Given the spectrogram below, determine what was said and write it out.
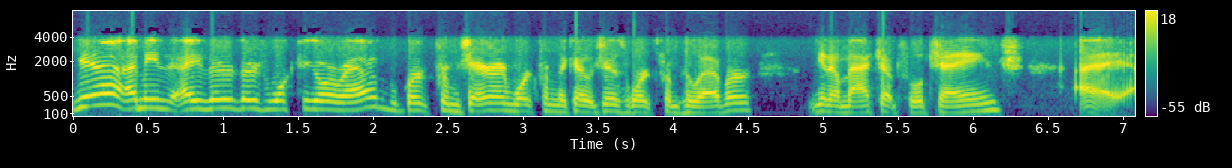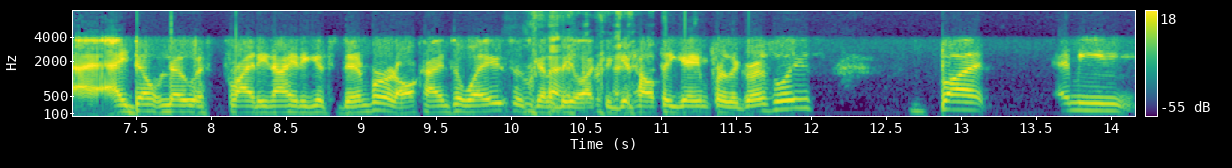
Yeah, I mean, I, there, there's work to go around. Work from Jaren, work from the coaches, work from whoever. You know, matchups will change. I, I don't know if Friday night against Denver in all kinds of ways is going to be like a get healthy game for the Grizzlies. But I mean,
